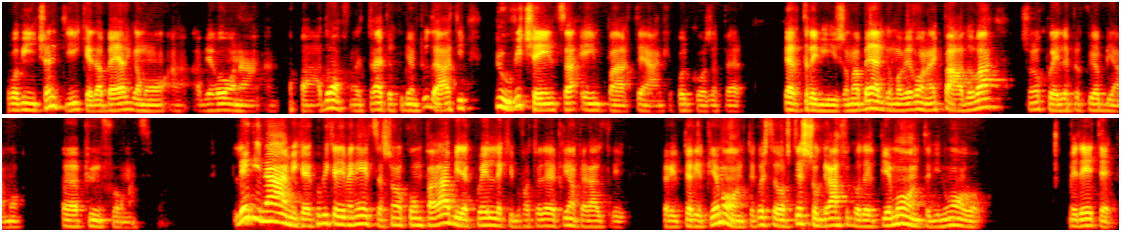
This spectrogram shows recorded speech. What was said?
province antiche, da Bergamo a, Verona a Padova, sono le tre per cui abbiamo più dati, più Vicenza e in parte anche qualcosa per, per Treviso, ma Bergamo, Verona e Padova sono quelle per cui abbiamo eh, più informazioni. Le dinamiche della Repubblica di Venezia sono comparabili a quelle che vi ho fatto vedere prima per, altri, per, il, per il Piemonte. Questo è lo stesso grafico del Piemonte, di nuovo, vedete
